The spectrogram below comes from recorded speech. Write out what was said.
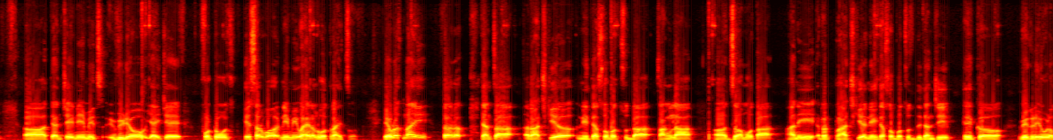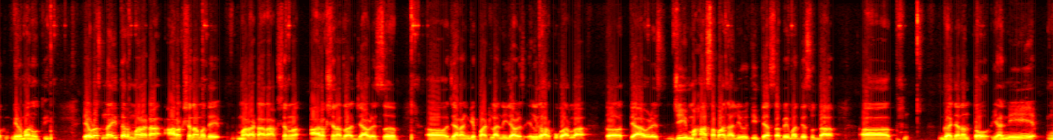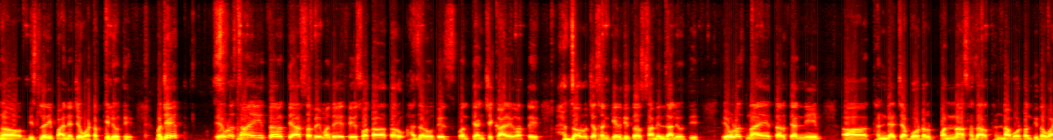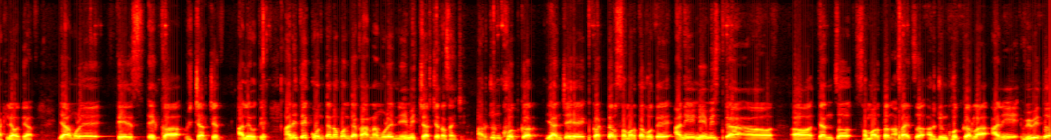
त्यांचे नेहमीच व्हिडिओ यायचे फोटोज हे सर्व नेहमी व्हायरल होत राहायचं. एवढंच नाही तर त्यांचा राजकीय नेत्यासोबत सुद्धा चांगला जम होता आणि र- राजकीय नेत्यासोबत सुद्धा त्यांची एक वेगळी ओळख निर्माण होती. एवढंच नाही तर मराठा आरक्षणामध्ये मराठा आरक्षण आरक्षणाचा ज्यावेळेस जरांगे पाटलांनी ज्यावेळेस एल्गार पुकारला तर त्यावेळेस जी महासभा झाली होती त्या सभेमध्ये सुद्धा गजानन तौर यांनी बिसलरी पाण्याचे वाटप केले होते. म्हणजे एवढंच नाही तर त्या सभेमध्ये ते स्वतः तर हजर होतेच पण त्यांचे कार्यकर्ते हजारोच्या संख्येने तिथं सामील झाले होते. एवढंच नाही तर त्यांनी थंड्याच्या बॉटल पन्नास हजार थंडा बॉटल तिथं वाटल्या होत्या. यामुळे ते एका चर्चेत आले होते. आणि ते कोणत्या ना कोणत्या कारणामुळे नेहमीच चर्चेत असायचे. अर्जुन खोतकर यांचे हे कट्टर समर्थक होते आणि नेहमीच त्या त्यांचं समर्थन असायचं अर्जुन खोतकरला. आणि विविध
